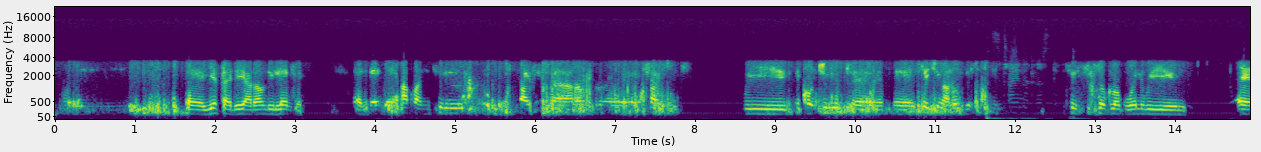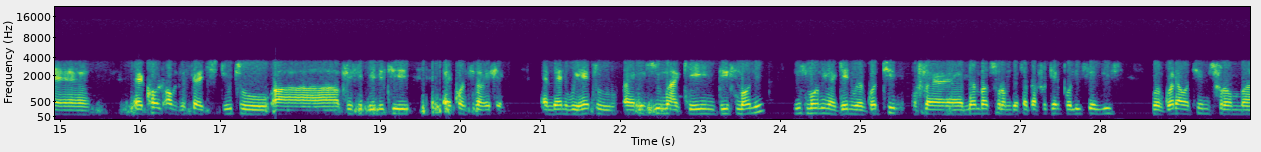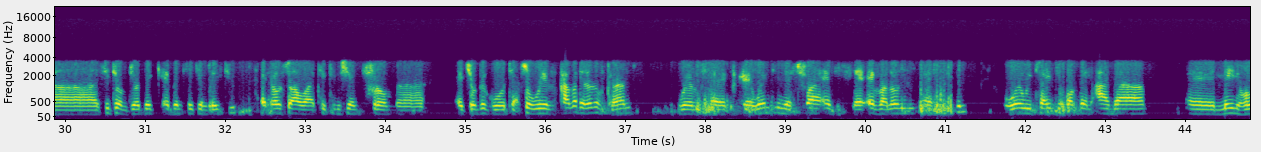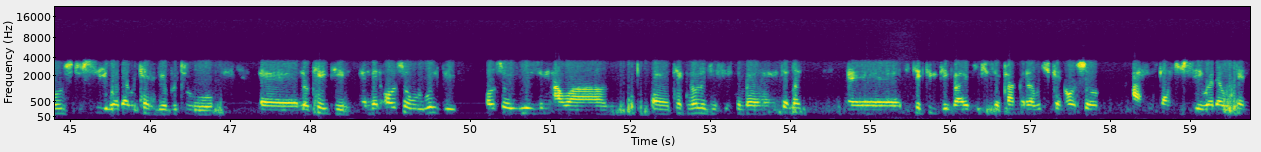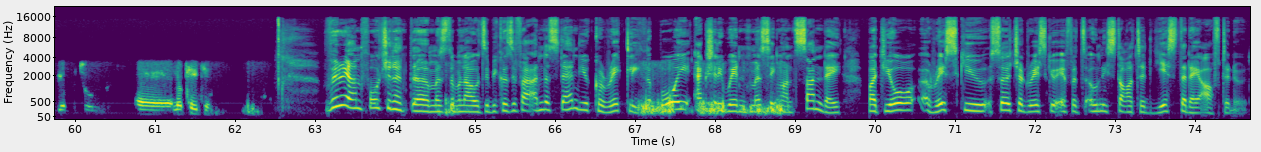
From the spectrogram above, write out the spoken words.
uh, yesterday around 11, and then up until five uh, around uh, five six, we continued uh, uh, searching along the system till six o'clock when we. Called off the search due to uh, visibility consideration. And then we had to uh, resume again this morning. This morning again, we've got team of uh, members from the South African Police Service. We've got our teams from uh, City of Joburg, Urban Search and Rescue, and also our technicians from uh, Joburg Water. So we've covered a lot of ground. We've uh, went in as far as uh, Avalon uh, system, where we're trying to open other uh, main holes to see whether we can be able to uh, locate him. And then also we will be also using our uh, technology system, uh, thermal uh, detecting device, which is a camera, which can also assist us to see whether we can be able to uh, locate him. Very unfortunate, uh, Mr. Mulaudzi, because if I understand you correctly, the boy actually went missing on Sunday, but your rescue, search and rescue efforts only started yesterday afternoon.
